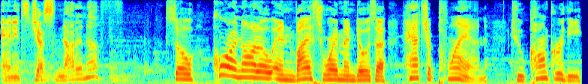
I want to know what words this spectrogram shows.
And it's just not enough. So, Coronado and Viceroy Mendoza hatch a plan to conquer the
